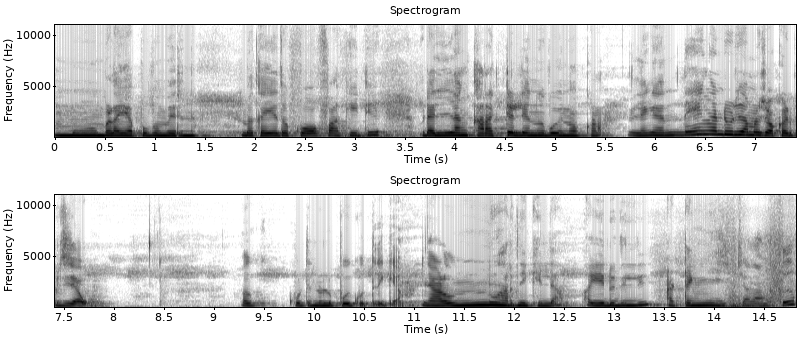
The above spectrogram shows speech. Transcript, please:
മൂമ്പളായി അപ്പൂപ്പൻ വരുന്നു. അപ്പോൾ കൈ അതൊക്കെ ഓഫാക്കിയിട്ട് ഇവിടെ എല്ലാം കറക്റ്റ് അല്ലേ എന്ന് പോയി നോക്കണം. അല്ലെങ്കിൽ എന്തെങ്കിലും കണ്ടുപിടിച്ച് നമ്മൾ ഷോക്ക് അടുപ്പിച്ച് ചാവും. കൂട്ടിന്റെ ഉള്ളിൽ പോയി കുത്തിരിക്കാം. ഞങ്ങളൊന്നും അറിഞ്ഞിട്ടില്ല. അയ്യൊരിതിൽ അടങ്ങിയിരിക്കാം നമുക്ക്.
